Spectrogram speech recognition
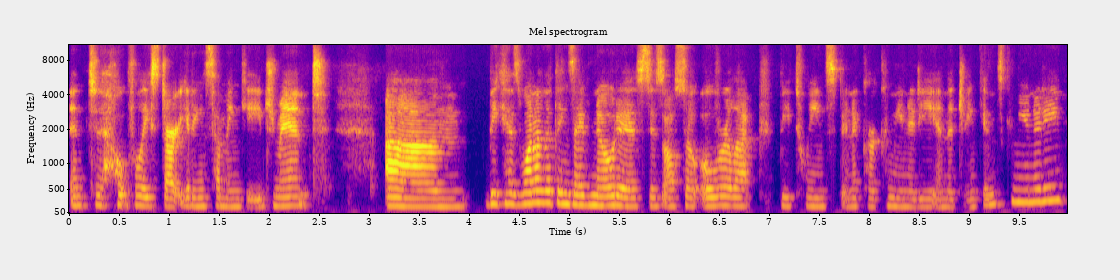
and to hopefully start getting some engagement um, because one of the things I've noticed is also overlap between Spinnaker community and the Jenkins community.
